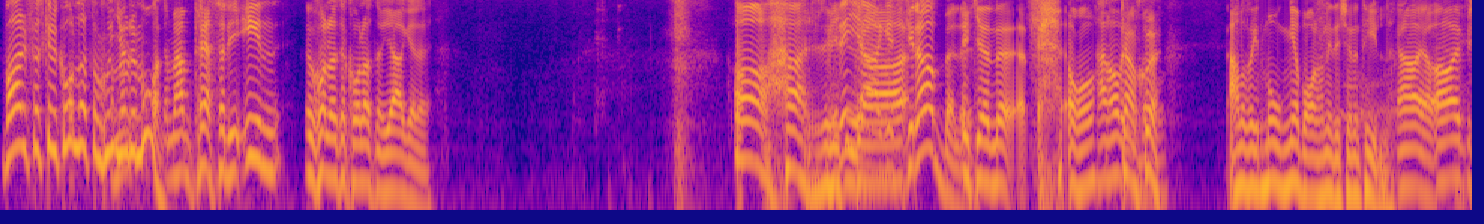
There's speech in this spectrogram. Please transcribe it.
Varför ska det kollas? De gjorde mål. Men han pressade ju in... Kolla, det ska kollas nu. Jagger. Åh, Är herregud. det Jaggers grabb eller? Vilken... eh, Ja, Han har väl kanske. ingen Han har säkert många barn han inte känner till. Ja, ja. ja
